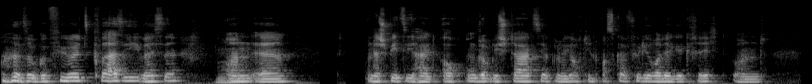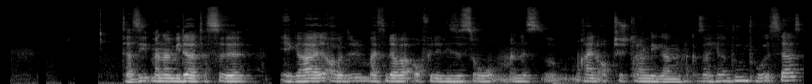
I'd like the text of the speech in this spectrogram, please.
so gefühlt quasi, weißt du. Ja. Und, äh, und da spielt sie halt auch unglaublich stark. Sie hat, glaube ich, auch den Oscar für die Rolle gekriegt. Und da sieht man dann wieder, dass, äh, egal, aber weißt du, da war auch wieder dieses so, man ist so rein optisch dran gegangen, hat gesagt, ja, so und so ist das.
